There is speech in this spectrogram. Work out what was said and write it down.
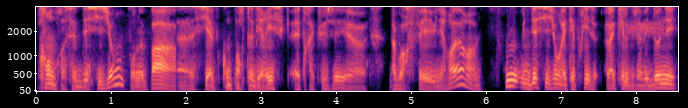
prendre cette décision pour ne pas, si elle comporte des risques, être accusé d'avoir fait une erreur. Ou une décision a été prise à laquelle vous avez donné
